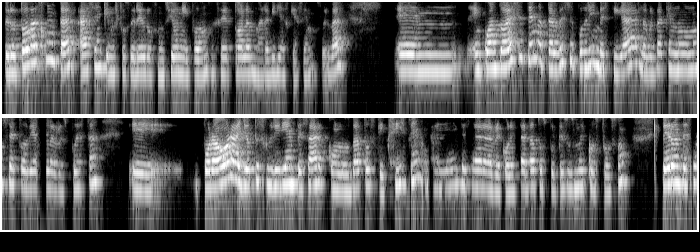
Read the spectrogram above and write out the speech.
pero todas juntas hacen que nuestro cerebro funcione y podamos hacer todas las maravillas que hacemos, ¿verdad? Em, en cuanto a ese tema, tal vez se podría investigar, la verdad que no, no sé todavía la respuesta. Eh, por ahora yo te sugeriría empezar con los datos que existen, o sea, no empezar a recolectar datos porque eso es muy costoso, pero empezar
